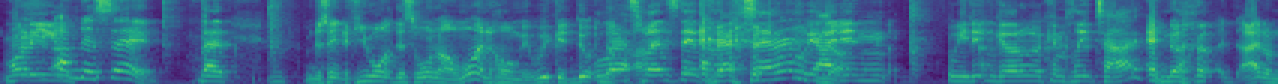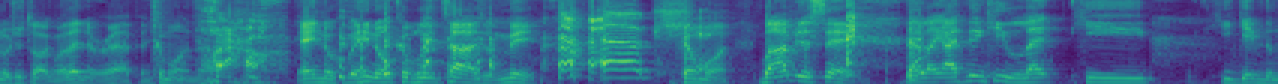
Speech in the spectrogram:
What are you? I'm just saying. that I'm just saying. If you want this one on one, homie, we could do it. last no, Wednesday at the rec center, we, I didn't. We didn't go to a complete tie. And no, I don't know what you're talking about. That never happened. Come on. Now. Wow. Ain't no ain't no complete ties with me. Okay, Come on. But I'm just saying that like I think he let he he gave them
